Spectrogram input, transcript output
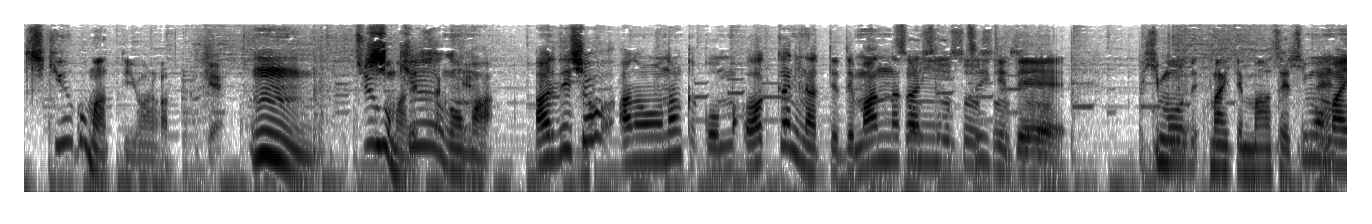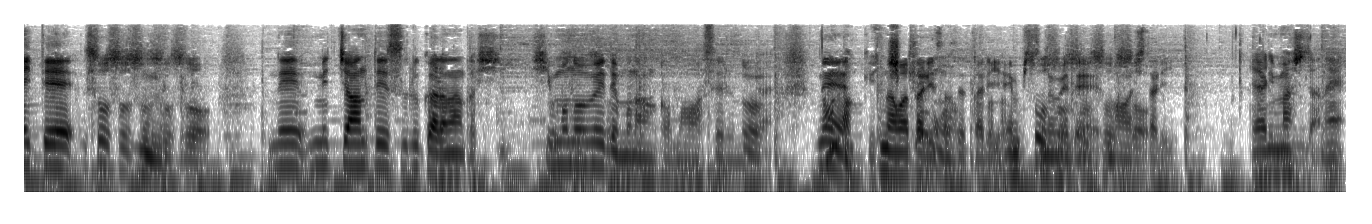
地球ゴマって言わなかったっけ？うん。地球ゴマあれでしょ？あのなんかこう輪っかになってて真ん中についてて紐で巻いて回せて、ね、紐巻いてそうそうそうそうそう、で、めっちゃ安定するから、なんかひ、紐の上でもなんか回せるみたいな。なんだっけ？ね綱渡りさせたり、鉛筆の上で回したり。やりましたね。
